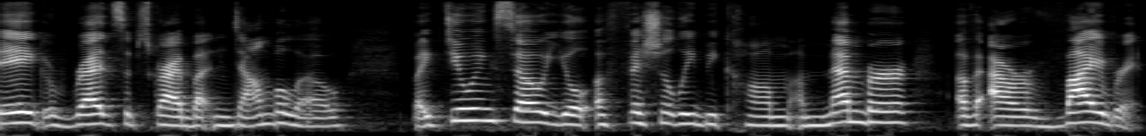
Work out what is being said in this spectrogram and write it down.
big red subscribe button down below. By doing so, you'll officially become a member of our vibrant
